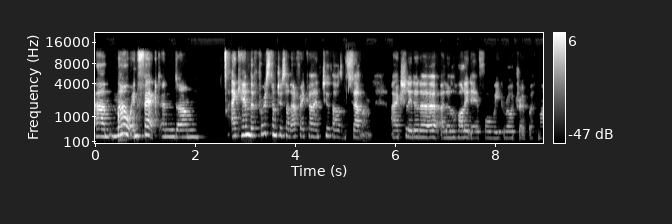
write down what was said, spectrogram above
Um, no, in fact, and um, I came the first time to South Africa in 2007. I actually did a, a little holiday, four week road trip with my,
